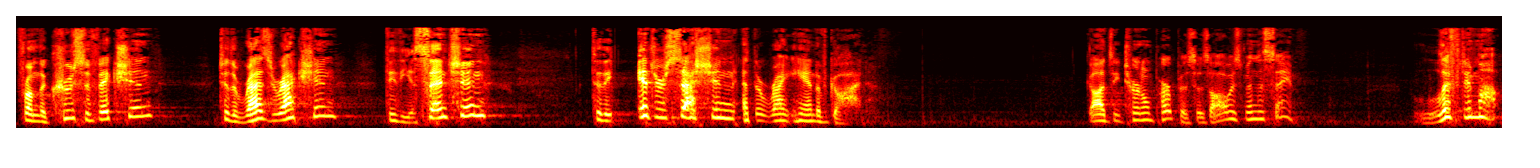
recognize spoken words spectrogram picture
From the crucifixion to the resurrection to the ascension to the intercession at the right hand of God. God's eternal purpose has always been the same lift him up,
